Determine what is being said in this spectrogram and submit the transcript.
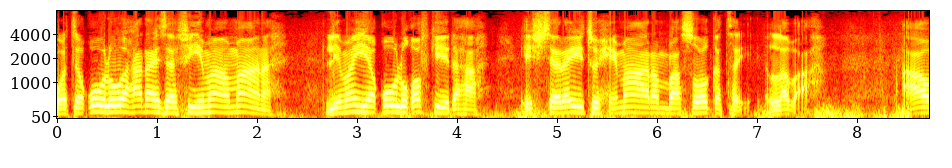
wa taquulu waxaa dhahaysaa fii maa maana liman yaquulu qofkii dhaha ishtaraytu ximaaran baa soo gatay lab ah. Aw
